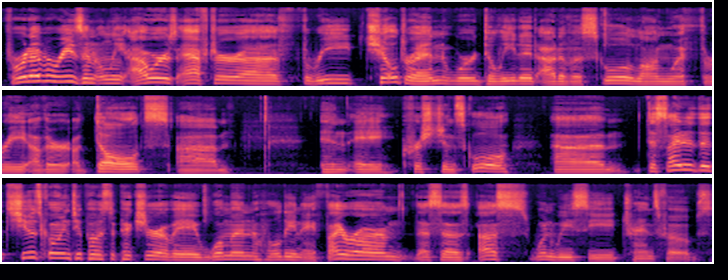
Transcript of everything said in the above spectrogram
for whatever reason, only hours after uh, three children were deleted out of a school along with three other adults um, in a Christian school, um, decided that she was going to post a picture of a woman holding a firearm that says us when we see transphobes.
